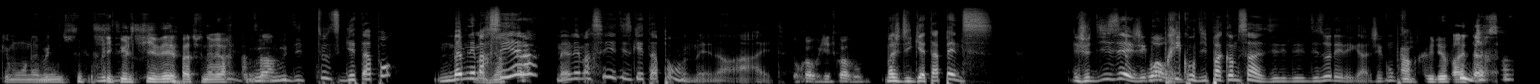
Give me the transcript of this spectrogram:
que mon ami si cultivé fasse une erreur comme Vous, ça. vous dites tous guet-apens Même les Bah, Marseillais, là Même les Marseillais disent guet-apens. Mais non, arrête. Pourquoi vous dites quoi, vous? Moi, je dis pence. Je disais, j'ai Wow. compris qu'on dit pas comme ça. Désolé, les gars, j'ai compris. Un truc de fou Ouais, de t'as- dire ça.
